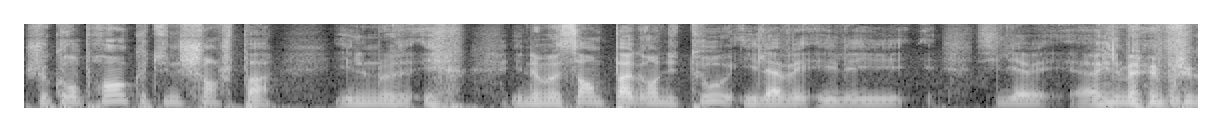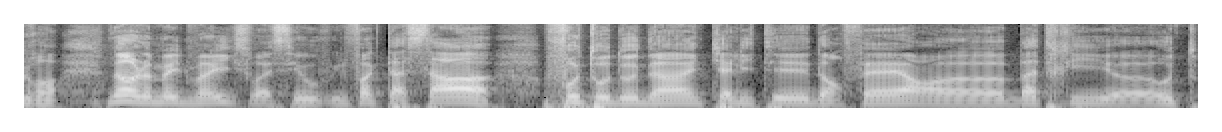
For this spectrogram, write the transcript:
Je comprends que tu ne changes pas. Il, me, il, ne me semble pas grand du tout. Il avait, il, avait, il m'avait plus grand. Non, le Mate 20X, ouais, c'est ouf. Une fois que t'as ça, photo de dingue, qualité d'enfer, euh, batterie euh, haute,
